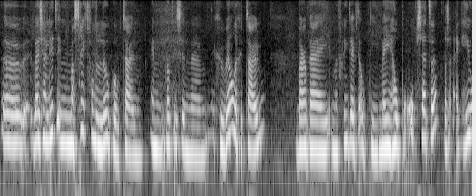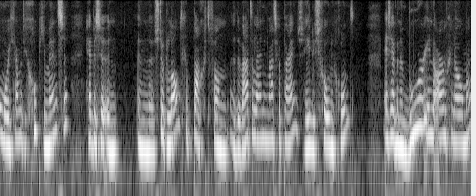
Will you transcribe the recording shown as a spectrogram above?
eh, wij zijn lid in Maastricht van de Loco-tuin. En dat is een eh, geweldige tuin. Waarbij mijn vriend heeft ook die mee helpen opzetten. Dat is eigenlijk heel mooi gegaan met een groepje mensen. Hebben ze een, een eh, stuk land gepacht van eh, de waterleidingmaatschappij. Dus hele schone grond. En ze hebben een boer in de arm genomen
